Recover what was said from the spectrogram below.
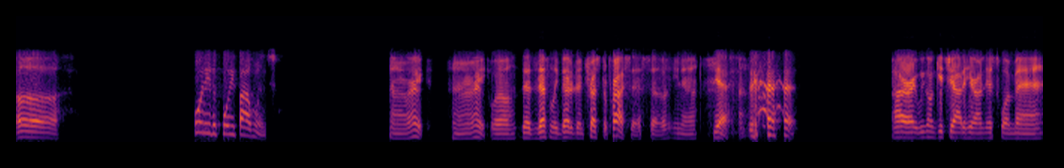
uh, forty to forty-five wins. All right. All right. Well, that's definitely better than trust the process. So, you know. Yes. All right, we're gonna get you out of here on this one, man.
